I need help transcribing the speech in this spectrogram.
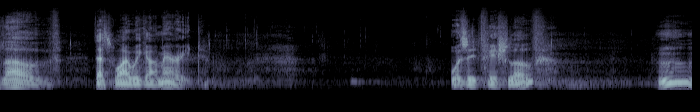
love, that's why we got married. Was it fish love? Hmm.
